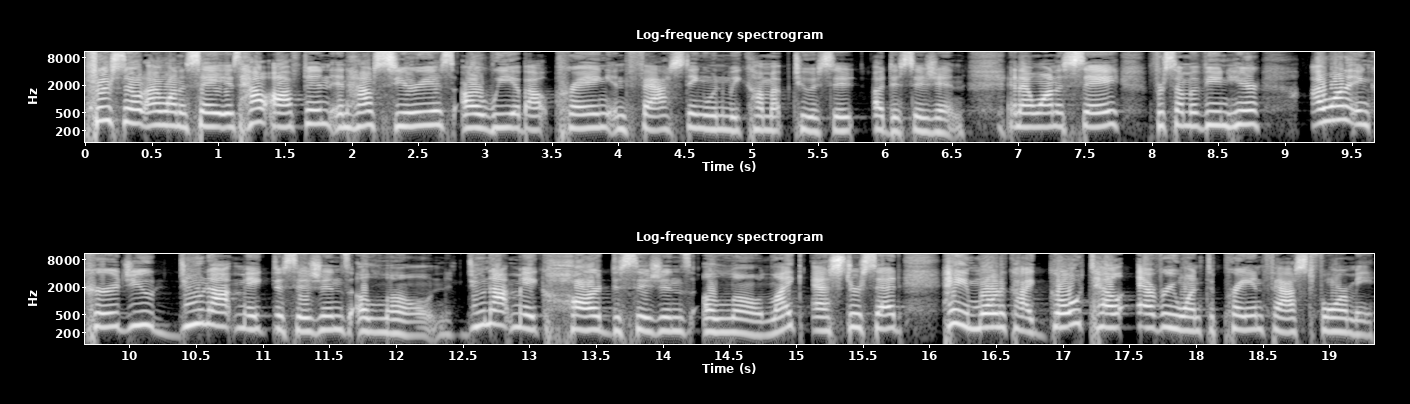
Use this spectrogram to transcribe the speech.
First note I want to say is how often and how serious are we about praying and fasting when we come up to a, a decision? And I want to say for some of you in here, I want to encourage you do not make decisions alone. Do not make hard decisions alone. Like Esther said, hey, Mordecai, go tell everyone to pray and fast for me.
